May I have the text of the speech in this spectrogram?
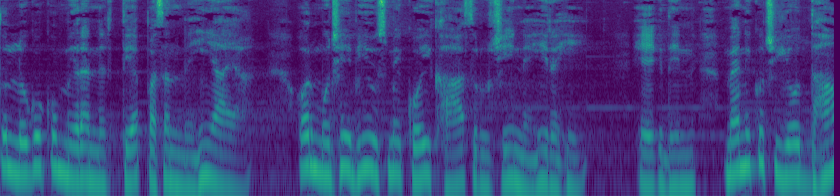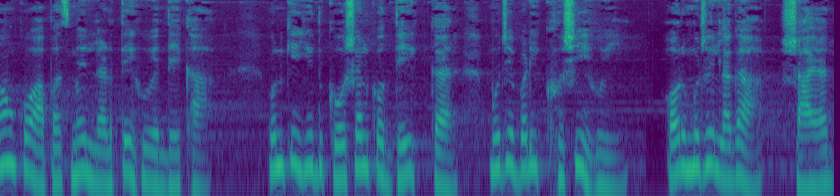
तो लोगों को मेरा नृत्य पसंद नहीं आया और मुझे भी उसमें कोई खास रुचि नहीं रही। एक दिन मैंने कुछ योद्धाओं को आपस में लड़ते हुए देखा। उनके युद्ध कौशल को देखकर मुझे बड़ी खुशी हुई और मुझे लगा, शायद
